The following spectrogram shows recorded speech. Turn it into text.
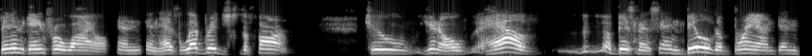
been in the game for a while and, and has leveraged the farm to, you know, have a business and build a brand. And,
